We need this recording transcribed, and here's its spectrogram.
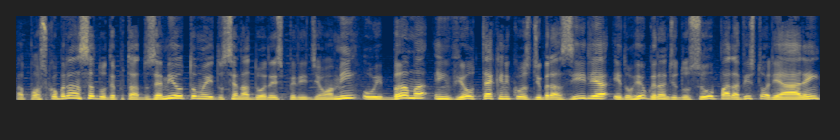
Após cobrança do deputado Zé Milton e do senador Esperidião Amin, o Ibama enviou técnicos de Brasília e do Rio Grande do Sul para vistoriarem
